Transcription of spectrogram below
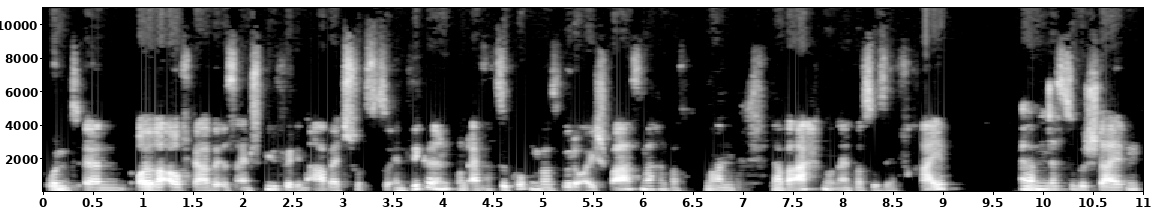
Und ähm, eure Aufgabe ist, ein Spiel für den Arbeitsschutz zu entwickeln und einfach zu gucken, was würde euch Spaß machen, was man da beachten und einfach so sehr frei ähm, das zu gestalten.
